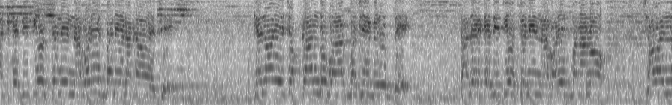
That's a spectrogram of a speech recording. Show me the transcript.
আজকে দ্বিতীয় শ্রেণির নাগরিক বানিয়ে রাখা হয়েছে। কেন এই চক্রান্ত বরাকবাসীর বিরুদ্ধে? তাদেরকে দ্বিতীয় শ্রেণির নাগরিক বানানো, সামান্য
